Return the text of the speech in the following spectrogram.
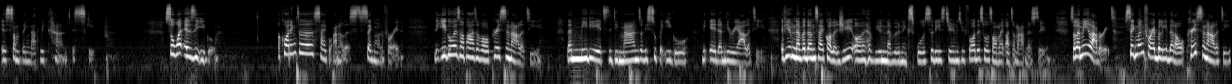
is something that we can't escape. So, what is the ego? According to psychoanalyst Sigmund Freud, the ego is a part of our personality that mediates the demands of the superego the id and the reality. If you've never done psychology or have you never been exposed to these terms before, this will sound like utter madness to you. So let me elaborate. Sigmund Freud believed that our personality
